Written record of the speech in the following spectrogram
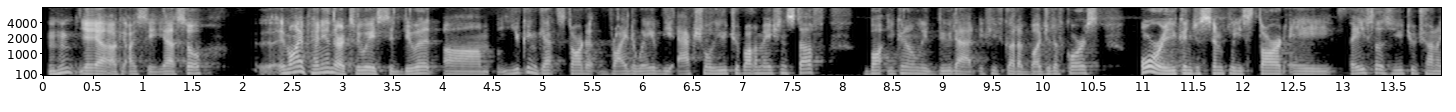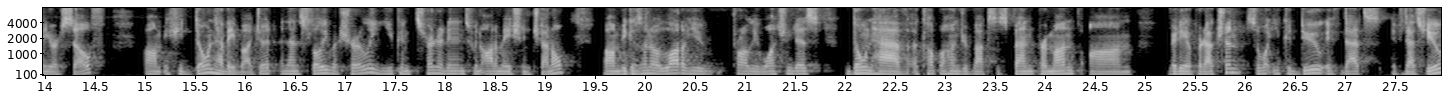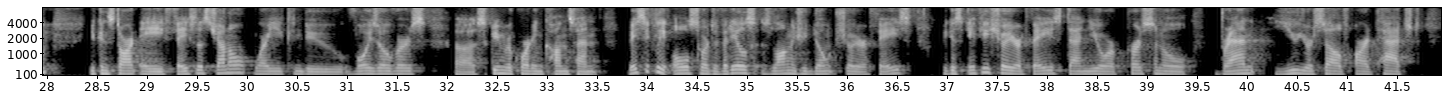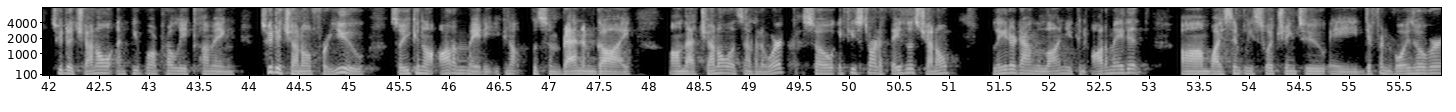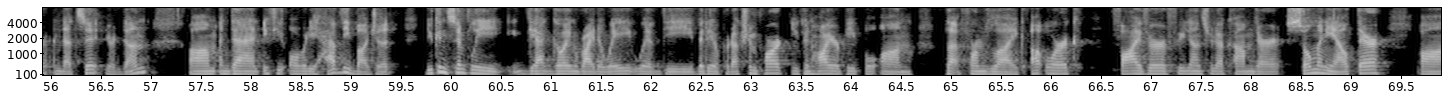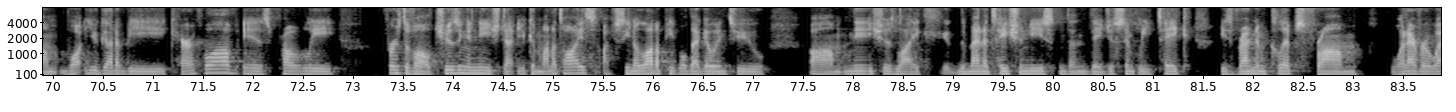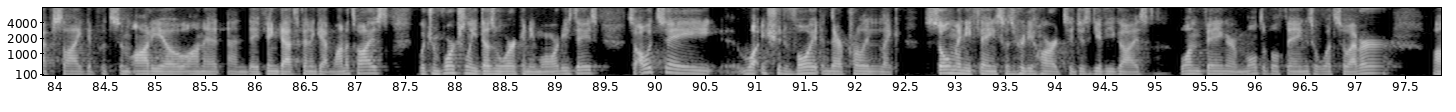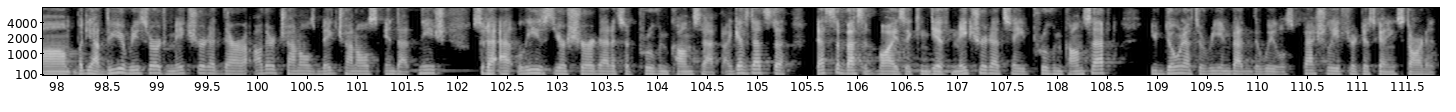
Mm-hmm. yeah i see. Yeah so uh, in my opinion there are two ways to do it. Um, you can get started right away with the actual youtube automation stuff but you can only do that if you've got a budget of course or you can just simply start a faceless youtube channel yourself um, if you don't have a budget and then slowly but surely you can turn it into an automation channel. Um, because i know a lot of you probably watching this don't have a couple hundred bucks to spend per month on video production. So what you could do if that's if that's you you can start a faceless channel where you can do voiceovers uh, screen recording content basically all sorts of videos as long as you don't show your face. Because if you show your face then your personal brand you yourself are attached to the channel and people are probably coming to the channel for you. So you cannot automate it. You cannot put some random guy on that channel. It's not going to work. So if you start a faceless channel, later down the line, you can automate it um, by simply switching to a different voiceover and that's it. You're done. Um, and then if you already have the budget, you can simply get going right away with the video production part. You can hire people on platforms like Upwork, Fiverr, freelancer.com. There are so many out there. Um, what you got to be careful of is probably, first of all, choosing a niche that you can monetize. I've seen a lot of people that go into um, niches like the meditation niche, and then they just simply take these random clips from whatever website, they put some audio on it, and they think that's going to get monetized, which unfortunately doesn't work anymore these days. So I would say what you should avoid, and there are probably like so many things, so it's really hard to just give you guys one thing or multiple things or whatsoever. Um, but yeah, do your research, make sure that there are other channels, big channels in that niche so that at least you're sure that it's a proven concept. I guess that's the that's the best advice I can give. Make sure that's a proven concept. You don't have to reinvent the wheel, especially if you're just getting started.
